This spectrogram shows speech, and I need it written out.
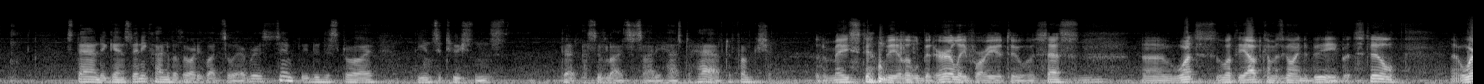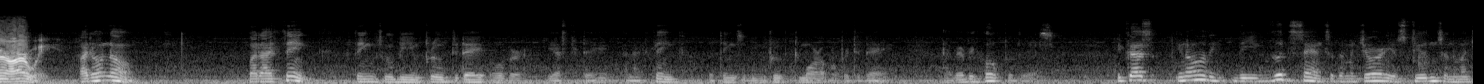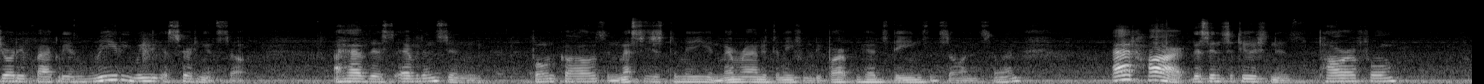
stand against any kind of authority whatsoever is simply to destroy the institutions that a civilized society has to have to function. But it may still be a little bit early for you to assess uh, what's what the outcome is going to be. But still, uh, where are we? I don't know, but I think things will be improved today over yesterday, and I think that things will be improved tomorrow over today. I have every hope of this. Because, you know, the, the good sense of the majority of students and the majority of faculty is really, really asserting itself. I have this evidence in phone calls and messages to me and memoranda to me from department heads, deans, and so on and so on. At heart, this institution is powerful,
